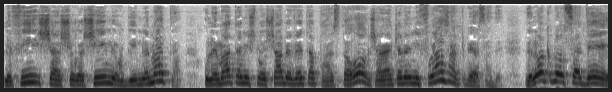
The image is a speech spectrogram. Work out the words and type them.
לפי שהשורשים יורדים למטה. ולמטה משלושה בבית הפרס טהור, שהרי הקבר נפרס על פני השדה. זה לא כמו שדה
